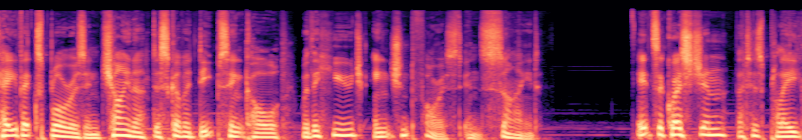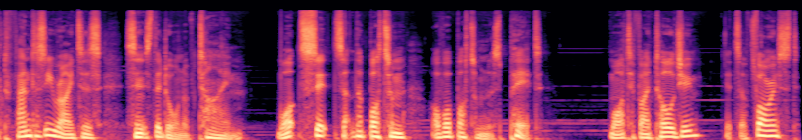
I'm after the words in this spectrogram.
Cave explorers in China discover deep sinkhole with a huge ancient forest inside. It's a question that has plagued fantasy writers since the dawn of time. What sits at the bottom of a bottomless pit? What if I told you it's a forest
